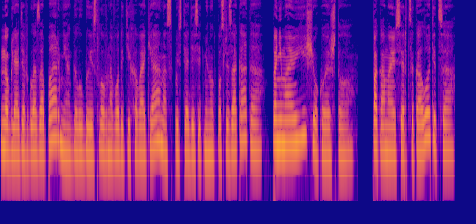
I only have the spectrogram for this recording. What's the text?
Но, глядя в глаза парня, голубые словно воды Тихого океана, спустя десять минут после заката, понимаю еще кое-что. Пока мое сердце колотится,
